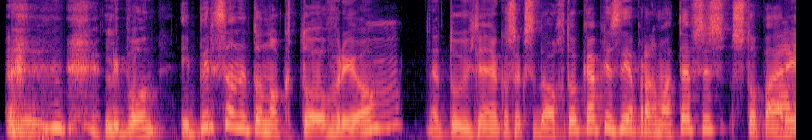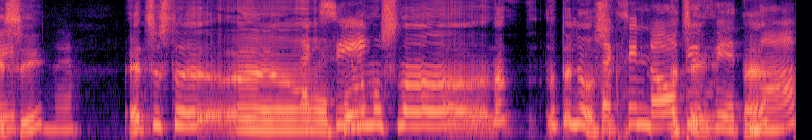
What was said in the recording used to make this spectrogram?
Λοιπόν, υπήρξαν τον Οκτώβριο ε, του 1968 κάποιες διαπραγματεύσεις στο Παρίσι, ναι. Έτσι ώστε ε, ο Εντάξει. πόλεμος να, να, να τελειώσει. Εντάξει, Νότιο Έτσι, Βιετνάμ.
